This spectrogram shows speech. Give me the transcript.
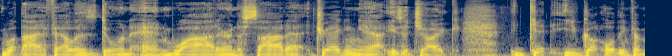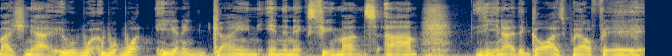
what the AFL is doing and WADA and ASADA dragging out is a joke. Get you've got all the information now. What are you going to gain in the next few months? Um, you know, the guy's welfare,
